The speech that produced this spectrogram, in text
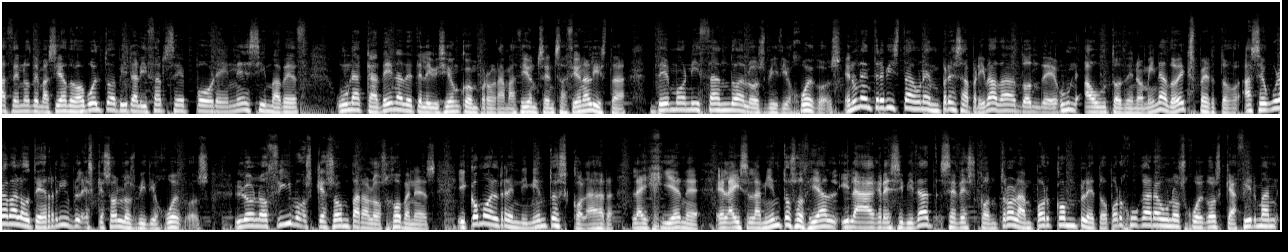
Hace no demasiado ha vuelto a viralizarse por enésima vez una cadena de televisión con programación sensacionalista demonizando a los videojuegos. En una entrevista a una empresa privada donde un autodenominado experto aseguraba lo terribles que son los videojuegos, lo nocivos que son para los jóvenes y cómo el rendimiento escolar, la higiene, el aislamiento social y la agresividad se descontrolan por completo por jugar a unos juegos que afirman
